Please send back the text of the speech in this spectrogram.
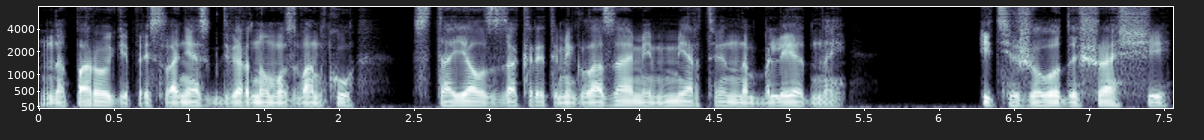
На пороге, прислонясь к дверному звонку, стоял с закрытыми глазами, мертвенно-бледный и тяжело дышащий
